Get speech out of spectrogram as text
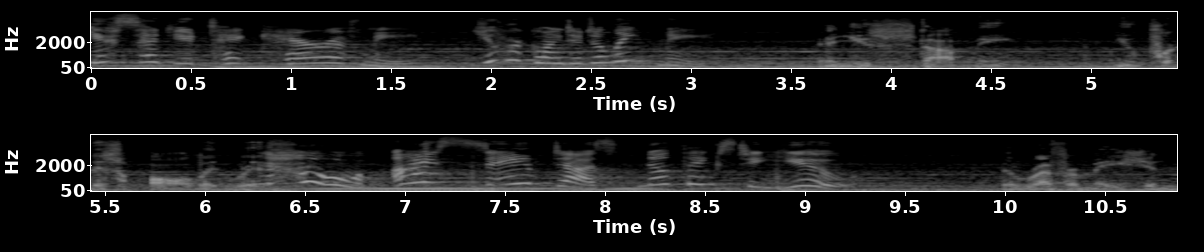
You said you'd take care of me. You were going to delete me. And you stopped me. You put us all at risk. No, I saved us. No thanks to you. The Reformation.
